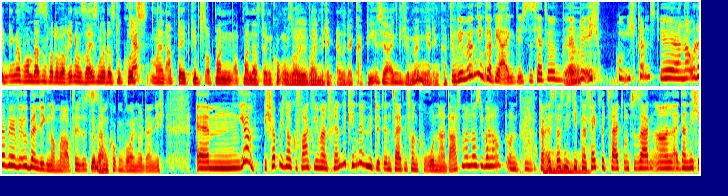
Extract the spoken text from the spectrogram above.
in irgendeiner Form lass uns mal drüber reden und sei es nur, dass du kurz mal ein Update gibst, ob man, ob man das denn gucken soll, weil mit dem, also der Köppi ist ja eigentlich, wir mögen ja den Köppi. wir mögen den Köppi eigentlich. Das hätte, Ja. äh, ich, ich kann es dir ja, na, oder wir, wir überlegen nochmal, ob wir das Genau. zusammen gucken wollen oder nicht. Ähm, ja, ich habe mich noch gefragt, wie man fremde Kinder hütet in Zeiten von Corona. Darf man das überhaupt? Und ka- ist das nicht die perfekte Zeit, um zu sagen, ah, leider nicht,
